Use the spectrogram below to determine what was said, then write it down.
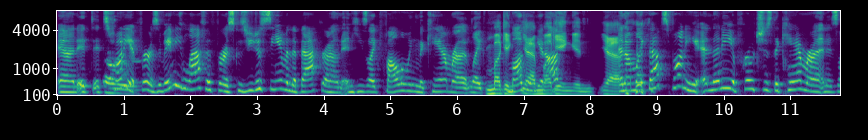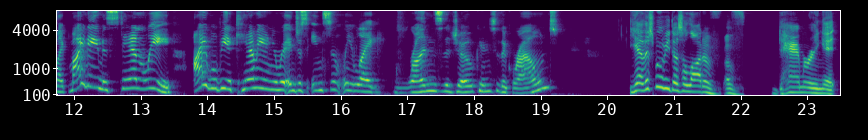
And it, it's Oh, funny at first. It made me laugh at first because you just see him in the background and he's like following the camera, like mugging, mugging yeah, it up. mugging, and yeah, and I'm like, that's funny. And then he approaches the camera and is like, My name is Stan Lee. I will be a cameo in your and just instantly like runs the joke into the ground. yeah. This movie does a lot of of hammering it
